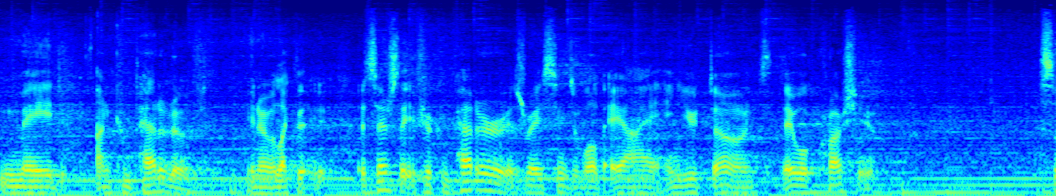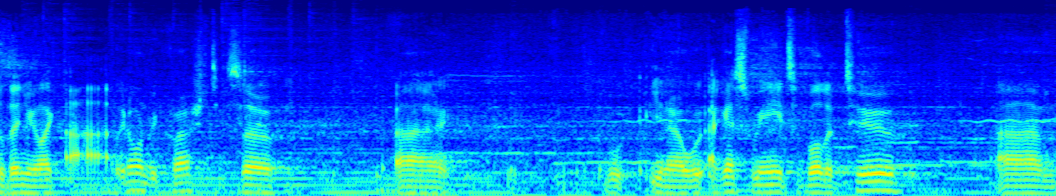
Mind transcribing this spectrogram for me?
made uncompetitive. You know, like the, essentially, if your competitor is racing to build AI and you don't, they will crush you. So then you're like, ah, we don't want to be crushed. So, uh, you know, I guess we need to build it too. Um,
